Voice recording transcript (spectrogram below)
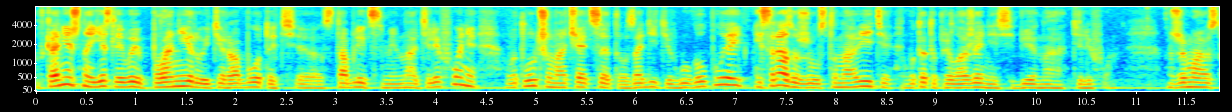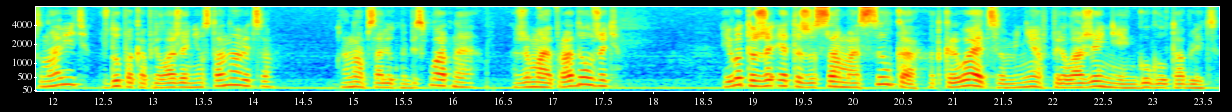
Вот, конечно, если вы планируете работать э, с таблицами на телефоне, вот лучше начать с этого. Зайдите в Google Play и сразу же установите вот это приложение себе на телефон. Нажимаю «Установить», жду пока приложение установится. Оно абсолютно бесплатное. Нажимаю «Продолжить». И вот уже эта же самая ссылка открывается у меня в приложении Google Таблицы.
